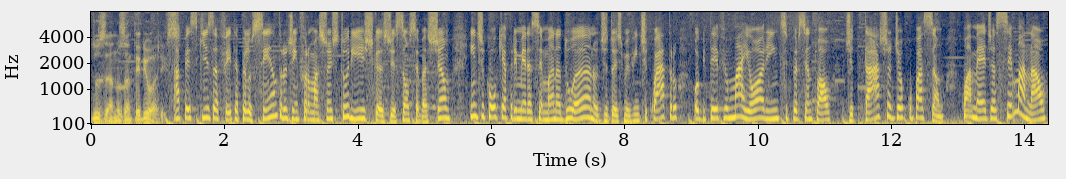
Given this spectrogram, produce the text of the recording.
dos anos anteriores. A pesquisa feita pelo Centro de Informações Turísticas de São Sebastião indicou que a primeira semana do ano de 2024 obteve o maior índice percentual de taxa de ocupação, com a média semanal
